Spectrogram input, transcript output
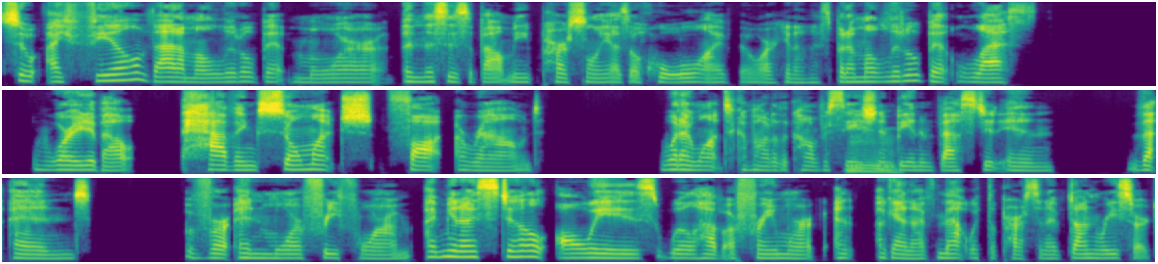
So I feel that I'm a little bit more, and this is about me personally as a whole. I've been working on this, but I'm a little bit less worried about having so much thought around what I want to come out of the conversation, Mm. being invested in the end. Ver- and more free form. I mean, I still always will have a framework. And again, I've met with the person, I've done research.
